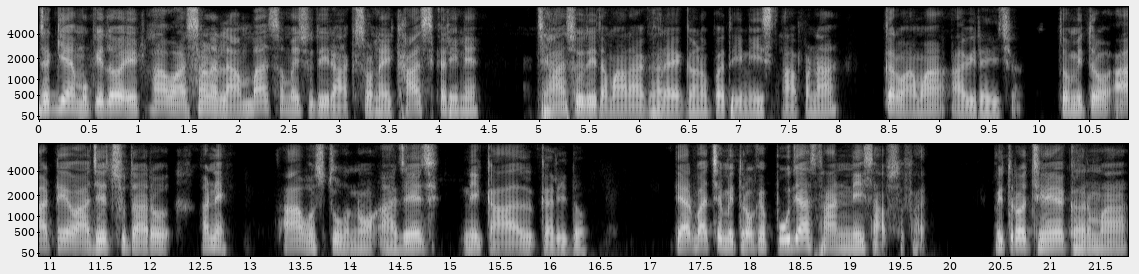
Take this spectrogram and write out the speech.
જગ્યાએ મૂકી દો. એટલા વાસણ લાંબા સમય સુધી રાખશો નહીં. ખાસ કરીને જ્યાં સુધી તમારા ઘરે ગણપતિની સ્થાપના કરવામાં આવી રહી છે. તો મિત્રો, આ ટેવ આજે જ સુધારો અને આ વસ્તુઓનો આજે જ નિકાલ કરી દો. ત્યારબાદ છે મિત્રો કે પૂજા સ્થાનની સાફ સફાઈ. મિત્રો, જે ઘરમાં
